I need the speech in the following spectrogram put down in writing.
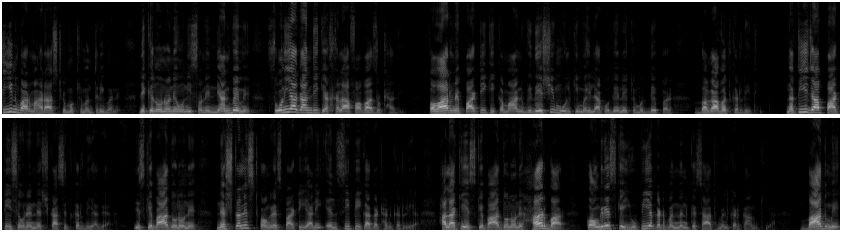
तीन बार महाराष्ट्र के मुख्यमंत्री बने, लेकिन उन्होंने उन्नीस सौ निन्यानवे में सोनिया गांधी के खिलाफ आवाज़ उठा दी। पवार ने पार्टी की कमान विदेशी मूल की महिला को देने के मुद्दे पर बगावत कर दी थी। नतीजा पार्टी से उन्हें निष्कासित कर दिया गया। इसके बाद उन्होंने नेशनलिस्ट कांग्रेस पार्टी यानी एनसीपी का गठन कर लिया। हालाँकि इसके बाद उन्होंने हर बार कांग्रेस के यूपीए गठबंधन के साथ मिलकर काम किया। बाद में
